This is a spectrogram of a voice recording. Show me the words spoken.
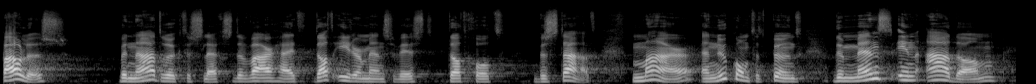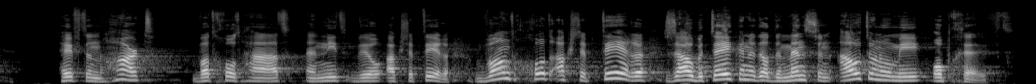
Paulus benadrukte slechts de waarheid dat ieder mens wist dat God bestaat. Maar, en nu komt het punt, de mens in Adam heeft een hart wat God haat en niet wil accepteren. Want God accepteren zou betekenen dat de mens zijn autonomie opgeeft.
